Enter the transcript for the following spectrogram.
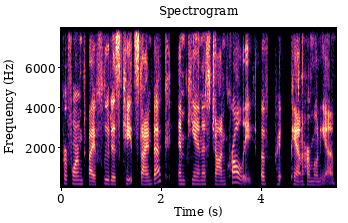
performed by flutist Kate Steinbeck and pianist John Crawley of Panharmonia.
